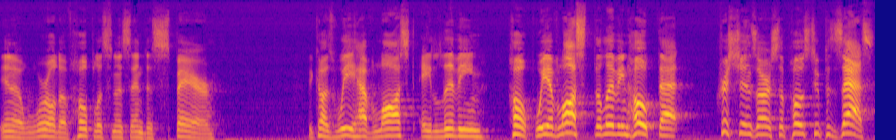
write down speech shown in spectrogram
in a world of hopelessness and despair because we have lost a living hope. We have lost the living hope that Christians are supposed to possess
